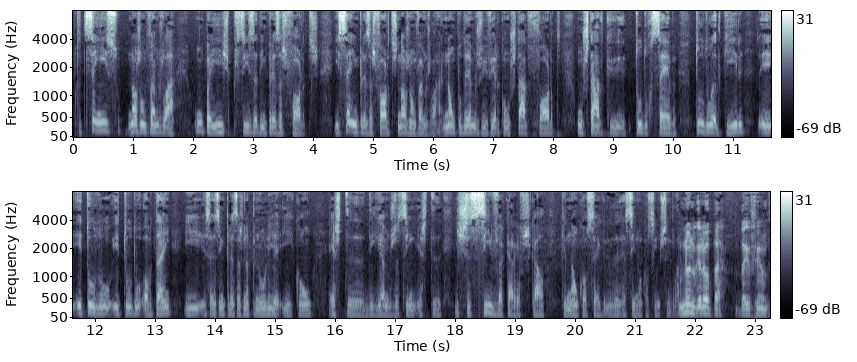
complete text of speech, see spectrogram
Portanto, sem isso, nós não vamos lá. Um país precisa de empresas fortes e sem empresas fortes nós não vamos lá. Não podemos viver com um Estado forte, um Estado que tudo recebe, tudo adquire e, e tudo, e tudo obtém e as empresas na penúria e com este, digamos assim, este excessiva carga fiscal que não consegue, assim não conseguimos sair lá. Nuno Garopa, bem-vindo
